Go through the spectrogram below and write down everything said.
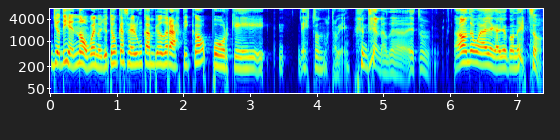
yo dije, no, bueno, yo tengo que hacer un cambio drástico porque esto no está bien. ¿Entiendes? O sea, esto, ¿A dónde voy a llegar yo con esto?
